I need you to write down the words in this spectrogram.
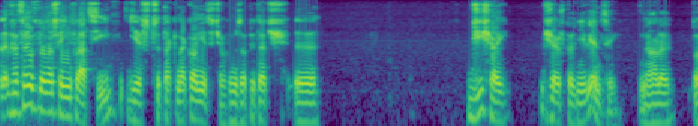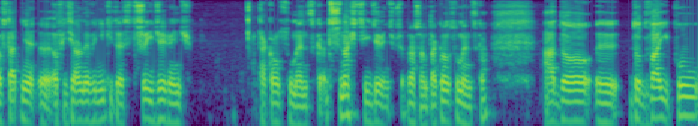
Ale wracając do naszej inflacji, jeszcze tak na koniec chciałbym zapytać, Dzisiaj, dzisiaj już pewnie więcej, no ale ostatnie e, oficjalne wyniki to jest 3,9 ta konsumencka, 13,9 przepraszam, ta konsumencka, a do, e, do 2,5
